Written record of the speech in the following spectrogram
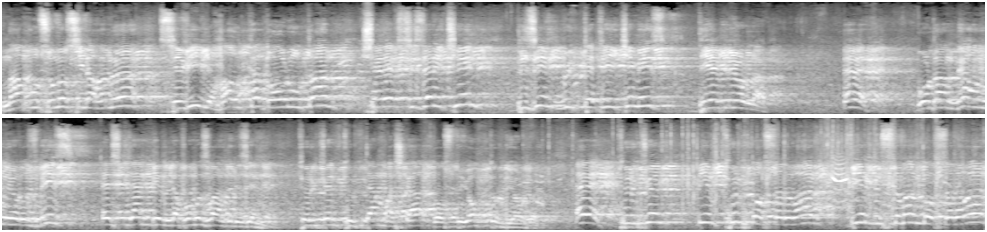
namusunu, silahını sivil halka doğrultan şerefsizler için bizim müttefikimiz diyebiliyorlar. Evet, buradan ne anlıyoruz biz? Eskiden bir lafımız vardı bizim. Türk'ün Türk'ten başka dostu yoktur diyordu. Evet, Türk'ün bir Türk dostları var, bir Müslüman dostları var.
